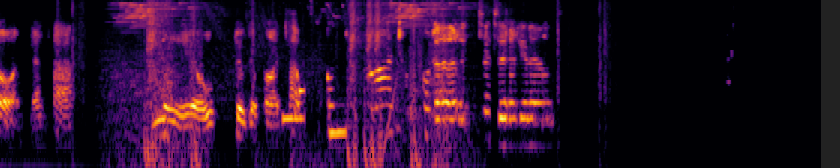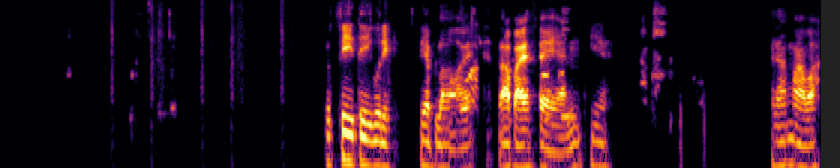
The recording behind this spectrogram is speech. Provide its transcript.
ก่อนนะคะเลวโดยเฉพาะทับ Oh my god ทุกคนเออจะเจอกันแล้วทุกซี่ตีกูดิ เรียบร้อยตาไปแสนเฮียใครทักมาวะ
